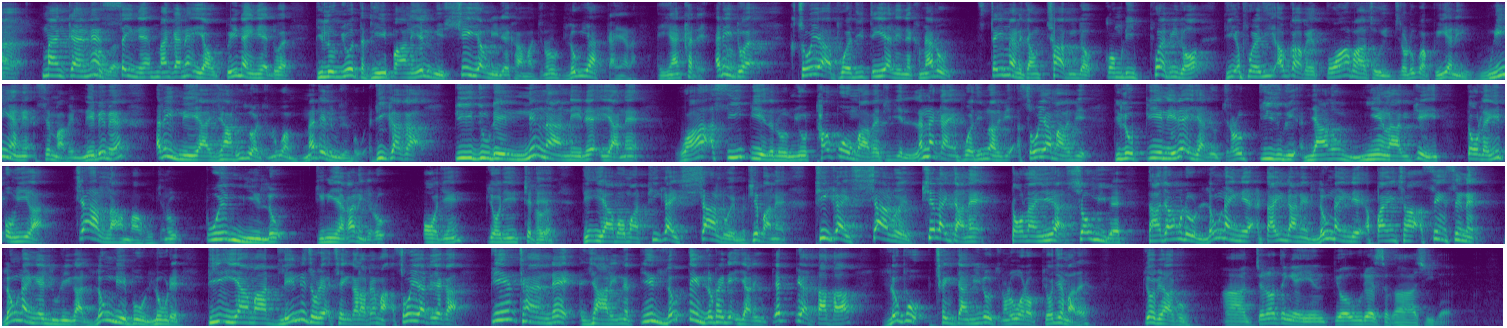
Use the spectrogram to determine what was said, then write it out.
မှန်ကန်တဲ့စိတ်နဲ့မှန်ကန်တဲ့အရာကိုပေးနိုင်တဲ့အတွက်ဒီလိုမျိုးတရေပါနေတဲ့လူတွေရှေ့ရောက်နေတဲ့အခါမှာကျွန်တော်တို့လုံရကန်ရတာအရန်ခက်တယ်အဲ့ဒီအတွက်အစိုးရအဖွဲ့အစည်းတရက်အနေနဲ့ခင်ဗျားတို့ statement အကြောင်းချပြီးတော့ comedy ဖွဲ့ပြီးတော့ဒီအဖွဲ့အစည်းအောက်ကပဲသွားပါဆိုရင်ကျွန်တော်တို့ကဘေးကနေဝင်းရံတဲ့အစ်စ်မှာပဲနေပေးမယ်အဲ့ဒီနေရာယာတူးဆိုတော့ကျွန်တော်တို့ကမတ်တဲ့လူတွေမဟုတ်ဘူးအဓိကကပြည်သူတွေနစ်နာနေတဲ့အရာနဲ့ဝါအစည်းပြေသလိုမျိုးထောက်ပို့မှာပဲဖြစ်ဖြစ်လက်နက်ကင်အဖွဲ့အစည်းမှာပဲဖြစ်အစိုးရမှာပဲဖြစ်ဒီလိုပြေနေတဲ့အရာတွေကိုကျွန်တော်တို့ပြည်သူတွေအများဆုံးမြင်လာပြီးဖြစ်ရင်တော်လှန်ရေးပုံကြီးကကြလာမှာကိုကျွန်တော်တို့တွေးမြင်လို့ဒီနေရာကနေကျွန်တော်တို့អော်ခြင်း ပြောခြင်းဖြစ်တယ်ဒီအရာပေါ်မှာထိခိုက်ရှလွယ်မဖြစ်ပါနဲ့ထိခိုက်ရှလွယ်ဖြစ်လိုက်တာနဲ့တော်လန်ရေးကရှုံးပြီပဲဒါကြောင့်မလို့လုံနိုင်တဲ့အတိုင်းအတာနဲ့လုံနိုင်တဲ့အပိုင်းအခြားအဆင့်အဆင့်နဲ့လုံနိုင်တဲ့လူတွေကလုံနေဖို့လိုတယ်ဒီအရာမှာ၄နှစ်ဆိုတဲ့အချိန်ကာလထဲမှာအစိုးရတရက်ကပြင်းထန်တဲ့အရာတွေနဲ့ပြင်းလုတ်တင်လုတ်ထိုက်တဲ့အရာတွေကိုပြက်ပြက်သားသားလုတ်ဖို့အချိန်တန်ပြီလို့ကျွန်တော်တို့ကတော့ပြောချင်ပါတယ်ပြောပြအခုအာကျွန်တော်တကယ်ရင်ပြောဦးတဲ့စကားရှိတယ်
